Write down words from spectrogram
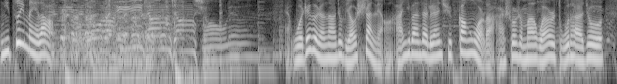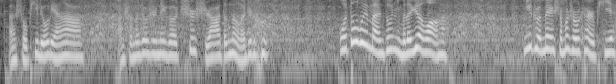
你最美了。我这个人呢就比较善良啊，一般在留言区刚我的啊，说什么我要是读他就呃首批榴莲啊啊什么就是那个吃屎啊等等的这种，我都会满足你们的愿望哈。你准备什么时候开始批？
